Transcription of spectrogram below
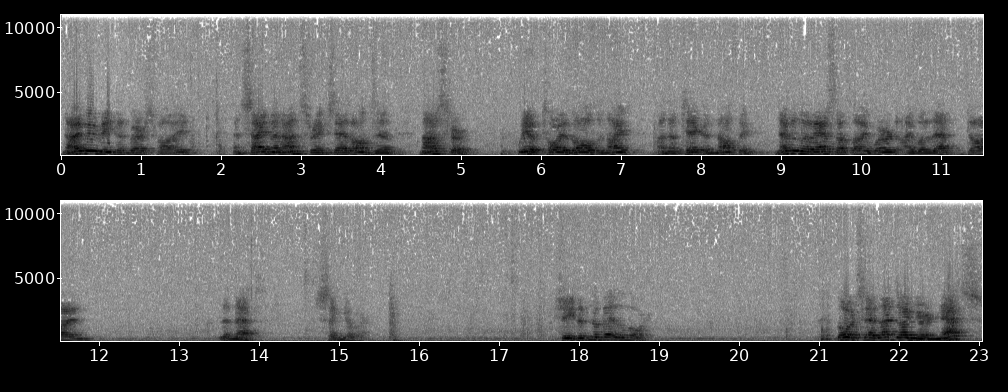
Now we read in verse 5 And Simon answering said unto him, Master, we have toiled all the night and have taken nothing. Nevertheless, at thy word I will let down the net. Singular. See, he didn't obey the Lord. The Lord said, let down your nets.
